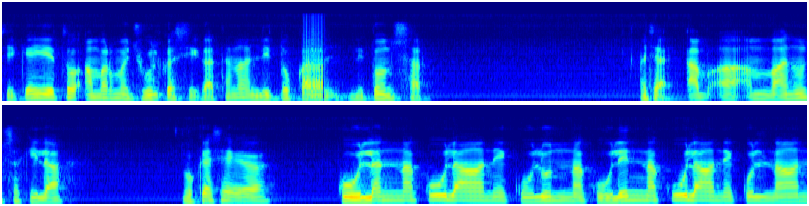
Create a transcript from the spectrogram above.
ٹھیک ہے، یہ تو امر مجھول کا سیکھا تھا نا۔ لیتو کل لیتون سر۔ اچھا اب قانون سکیلا وہ کیسے گا کولن نہ کولان کولن نہ کولن نہ کولان کلنان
